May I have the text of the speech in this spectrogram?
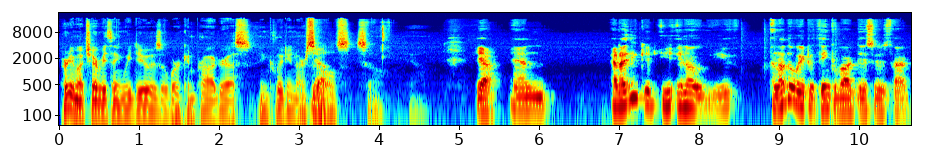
pretty much everything we do is a work in progress, including ourselves. So yeah. Yeah, and and I think it, you, you know you another way to think about this is that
